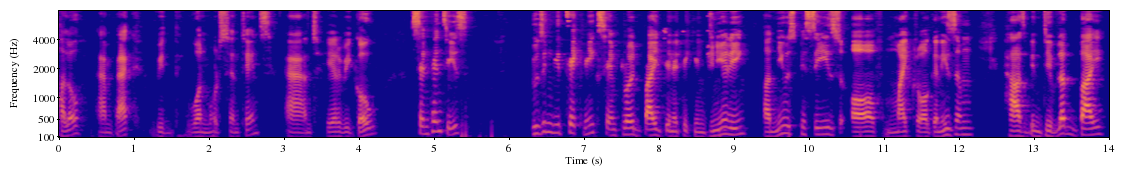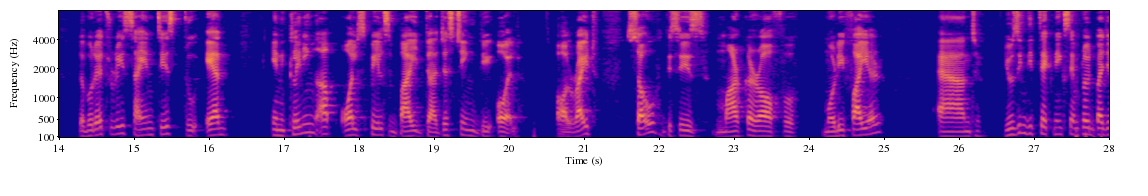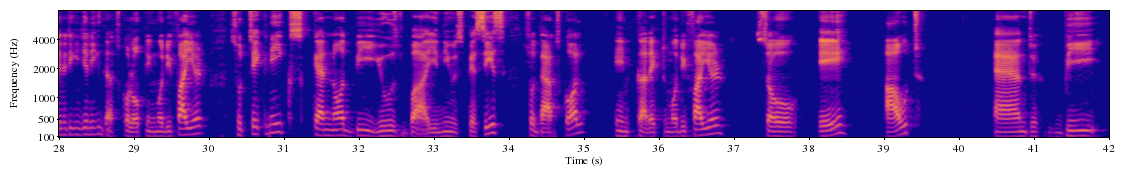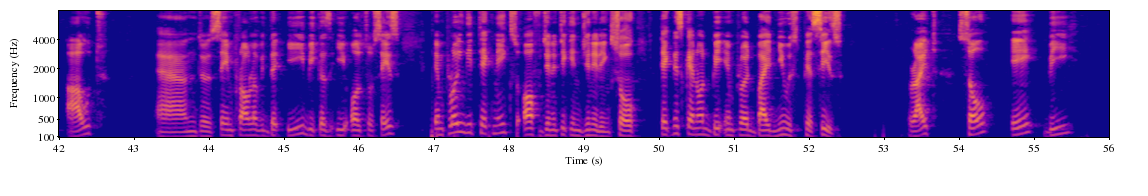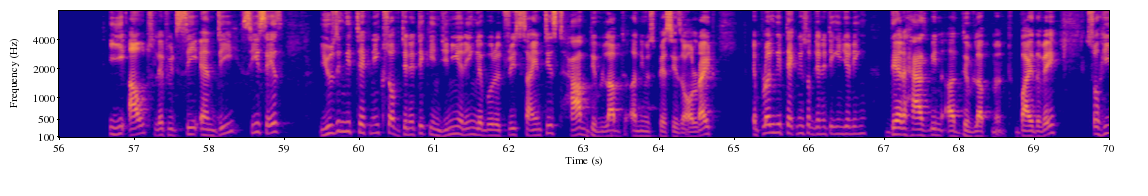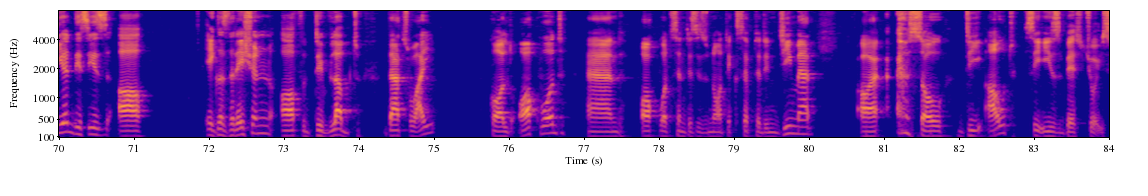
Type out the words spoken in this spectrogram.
Hello, I'm back with one more sentence, and here we go. Sentence is Using the techniques employed by genetic engineering, a new species of microorganism has been developed by laboratory scientists to aid in cleaning up oil spills by digesting the oil. All right, so this is marker of modifier and using the techniques employed by genetic engineering that's called opening modifier. So techniques cannot be used by new species. So that's called incorrect modifier. So a out and b out. And uh, same problem with the e because e also says employing the techniques of genetic engineering. So techniques cannot be employed by new species right? So a b E out, left with C and D. C says, using the techniques of genetic engineering, laboratory scientists have developed a new species. All right. Employing the techniques of genetic engineering, there has been a development, by the way. So here, this is a exaggeration of developed. That's why called awkward and awkward sentence is not accepted in GMAT. Uh, so D out, C is best choice.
